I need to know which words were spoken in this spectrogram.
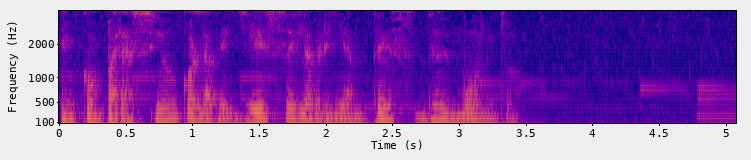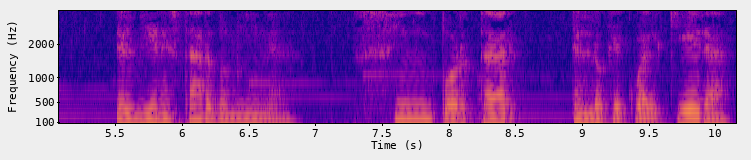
en comparación con la belleza y la brillantez del mundo. El bienestar domina sin importar en lo que cualquiera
